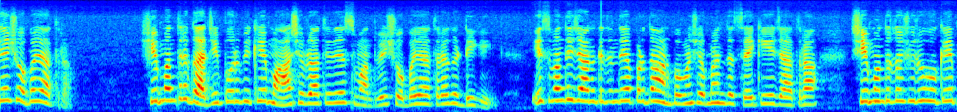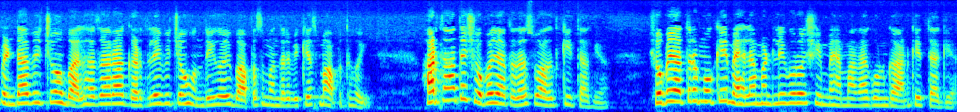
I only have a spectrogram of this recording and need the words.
ਗਈ ਸ਼ੋਭਾ ਯਾਤਰਾ। ਸ਼ਿਵ ਮੰਦਿਰ ਗਾਜੀਪੁਰ ਵਿਖੇ ਮਹਾਸ਼ਿਵਰਾਤਰੀ ਦੇ ਸੰਬੰਧ ਵਿੱਚ ਸ਼ੋਭਾ ਯਾਤਰਾ ਕੱਢੀ ਗਈ। ਇਸ ਸੰਬੰਧੀ ਜਾਣਕਾਰੀ ਦਿੰਦਿਆਂ ਪ੍ਰਧਾਨ ਪਵਨ ਸ਼ਰਮਾ ਨੇ ਦੱਸਿਆ ਕਿ ਇਹ ਯਾਤਰਾ ਸ਼ਿਵ ਮੰਦਿਰ ਤੋਂ ਸ਼ੁਰੂ ਹੋ ਕੇ ਪਿੰਡਾਂ ਵਿੱਚੋਂ ਬਲ ਹਜ਼ਾਰਾ ਗਰਦਲੇ ਵਿੱਚੋਂ ਹੁੰਦੀ ਹੋਈ ਵਾਪਸ ਮੰਦਿਰ ਵਿਖੇ ਸਮਾਪਤ ਹੋਈ। ਹਰ ਥਾਂ ਤੇ ਸ਼ੋਭਾ ਯਾਤਰਾ ਦਾ ਸਵਾਗਤ ਕੀਤਾ ਗਿਆ। ਸ਼ੋਭਾ ਯਾਤਰਾ ਮੌਕੇ ਮਹਿਲਾ ਮੰਡਲੀ ਵੱਲੋਂ ਸ਼ਿਵ ਮਹਿਮਾ ਦਾ ਗੁਣਗਾਨ ਕੀਤਾ ਗਿਆ।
